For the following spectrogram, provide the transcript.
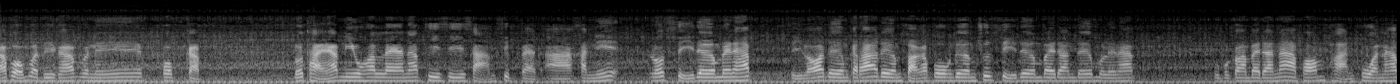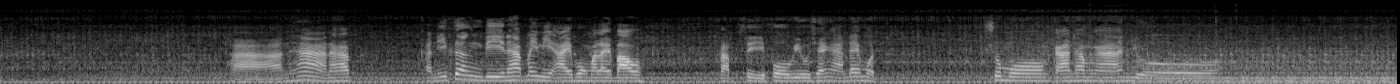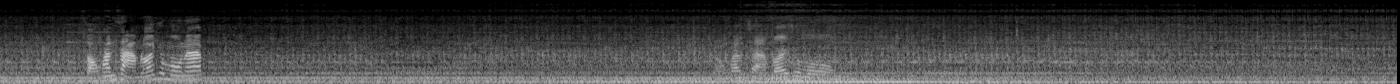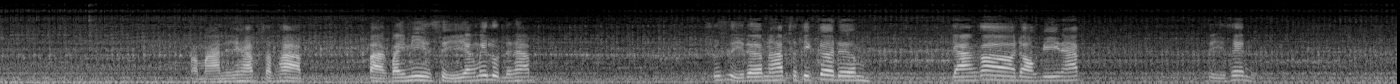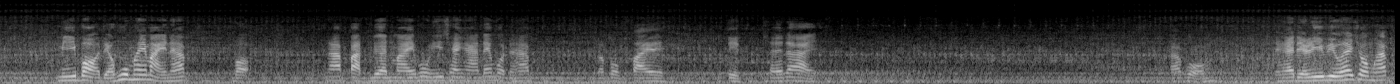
ครับผมสวัสดีครับ วันนี้พบกับรถไถนะครับ New Holland นะครับ TC 3 8 R คันนี้รถสีเดิมเลยนะครับ สีล้อเดิมกระทะเดิมฝากระโปรงเดิมชุดสีเดิมใบดันเดิมหมดเลยนะครับ อุปกรณ์ใบดันหน้าพร้อมผ่านพวนนะครับ ผ่าน5นะครับ คันนี้เครื่องดีนะครับ ไม่มีไอพวงมาลัยเบา ขับ4 4 wheel ใช้งานได้หมด ชั่วโมงการทำงานอยู่ 2,300 ชั่วโมงนะครับ2,300 ชั่วโมง ประมาณนี้ครับ สภาพปากใบมีดสียังไม่หลุดเลยนะครับ ชุดสีเดิมนะครับ สติกเกอร์เดิม ยางก็ดอกดีนะครับสี่เส้น มีเบาะเดี๋ยวหุ้มให้ใหม่นะครับ เบาะ หน้าปัดเรือนไม้พวกนี้ใช้งานได้หมดนะครับ ระบบไฟติดใช้ได้ ครับผมยังไงเดี๋ยวรีวิวให้ชมครับ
